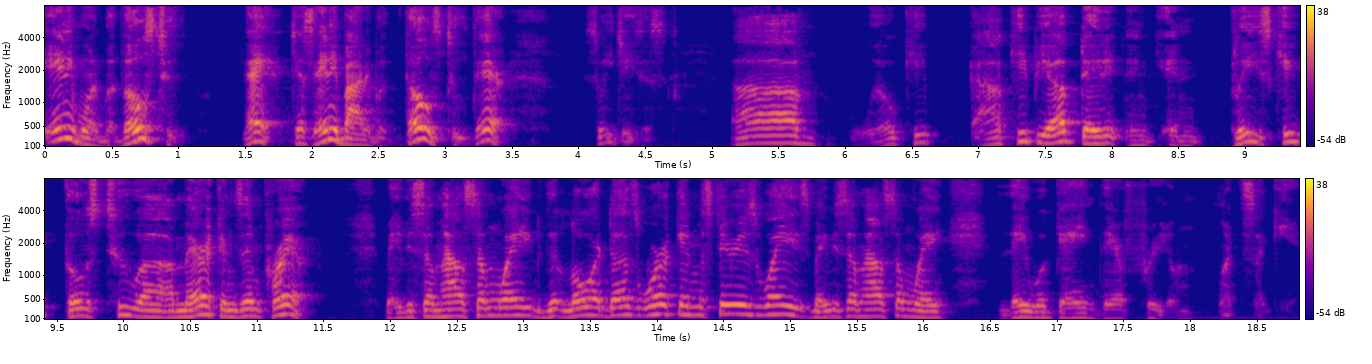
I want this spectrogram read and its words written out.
Anyone but those two. Man, just anybody but those two there. Sweet Jesus. Uh, we'll keep, I'll keep you updated and, and please keep those two uh, Americans in prayer. Maybe somehow, some way, the good Lord does work in mysterious ways. Maybe somehow, some way, they will gain their freedom once again.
